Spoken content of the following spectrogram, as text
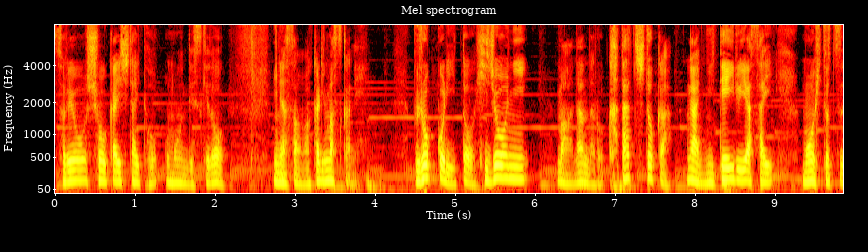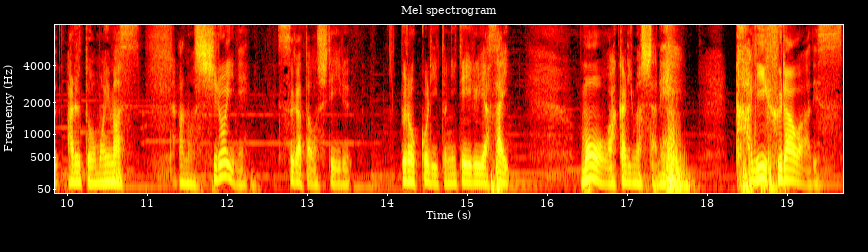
それを紹介したいと思うんですけど皆さん分かりますかね？ブロッコリーと非常にまあなんだろう形とかが似ている野菜もう一つあると思います。あの白いね姿をしているブロッコリーと似ている野菜もう分かりましたね。カリフラワーです。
